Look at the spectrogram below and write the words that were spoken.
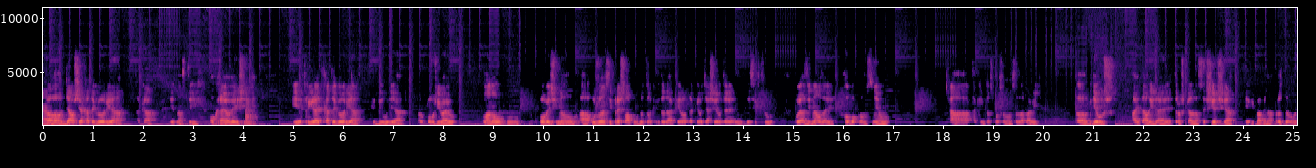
A ďalšia kategória, taká jedna z tých okrajovejších, je freeride kategória, kedy ľudia používajú lanovku poväčšinou a už len si prešlapú do, toho, do takého, takého ťažšieho terénu, kde si chcú pojazdiť naozaj hlbokom snehu, a takýmto spôsobom sa zabaviť, e, kde už aj tá lyža je troška zase širšia, je vybavená brzdovou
